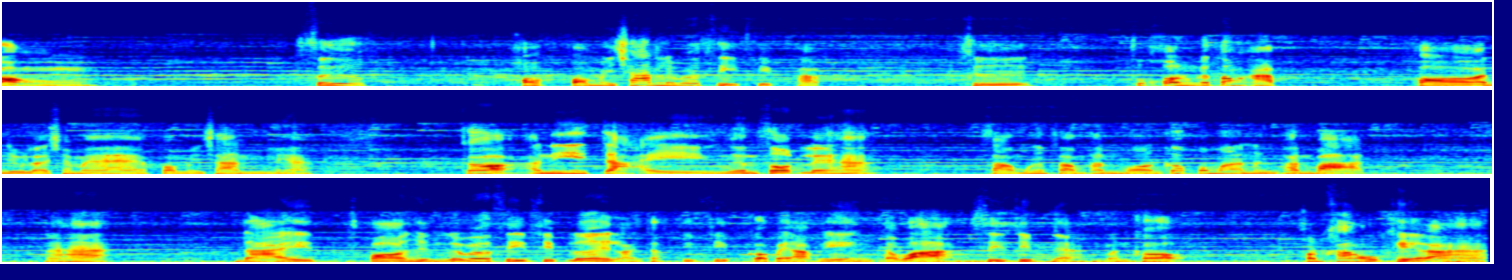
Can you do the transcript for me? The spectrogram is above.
กล่องซื้อ formation level 40 ครับ คือทุกคนก็ต้องอัพ ฟอร์กันอยู่แล้วใช่ไหม formation เนี้ยก็อันนี้จ่ายเงินสดเลยฮะสามหมื่นสามพันวอนก็ประมาณหนึ่งพันบาท นะฮะ ได้ฟอร์ถึงเลเวล40เลย หลังจาก40ก็ไปอัพเอง แต่ว่า40เนี่ยมันก็ค่อนข้างโอเคแล้วฮะ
